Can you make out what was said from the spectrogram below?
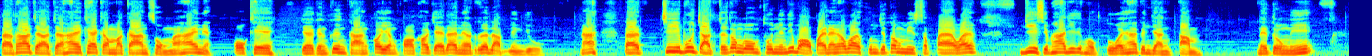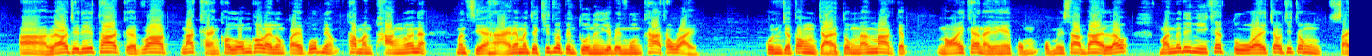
แต่ถ้าจะจะให้แค่กรรมการส่งมาให้เนี่ยโอเค เจอกันครึ่งทางก็ยังพอเข้าใจได้ในระดับหนึ่งอยู่นะแต่ที่ผู้จัดจะต้องลงทุนอย่างที่บอกไปนะครับว่าคุณจะต้องมีสแปร์ไว้ 25-26 ตัวให้เป็นอย่างต่ำในตรงนี้อ่าแล้วทีนี้ถ้าเกิดว่านักแข่งเขาล้มเขาอะไรลงไปปุ๊บเนี่ยถ้ามันพังแล้วเนี่ยมันเสียหายเนี่ยมันจะคิดว่าเป็นตัวหนึ่งจะเป็นมูลค่าเท่าไหร่ คุณจะต้องจ่ายตรงนั้นมากจะน้อยแค่ไหนยังไงผมผมไม่ทราบได้แล้ว มันไม่ได้มีแค่ตัวเจ้าที่ต้องใส่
